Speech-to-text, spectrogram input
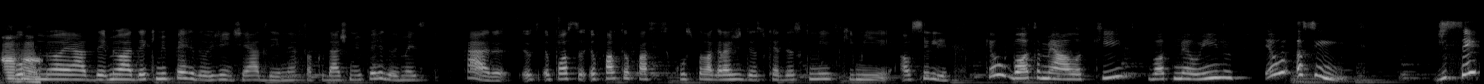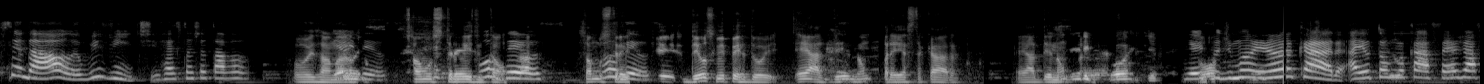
vou Aham. pro meu EAD, meu AD que me perdoe, gente, EAD, né? A faculdade que me perdoe, mas, cara, eu, eu posso, eu falo que eu faço esse curso pela graça de Deus, porque é Deus que me, que me auxilia. Eu boto a minha aula aqui, boto meu hino. Eu, assim, de 100% da aula, eu vi 20. O restante eu tava. Amaro. Deus. Somos três, Por então. tá? Deus. Somos Por três. Deus. Deus que me perdoe. EAD não presta, cara. EAD não presta. E eu isso de manhã, cara. Aí eu tomo meu café, já,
